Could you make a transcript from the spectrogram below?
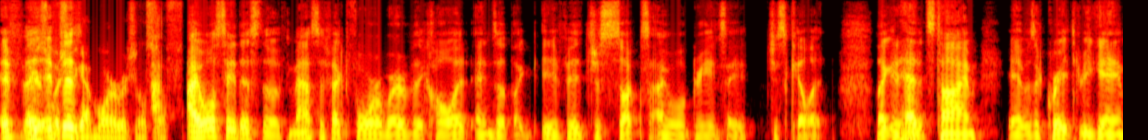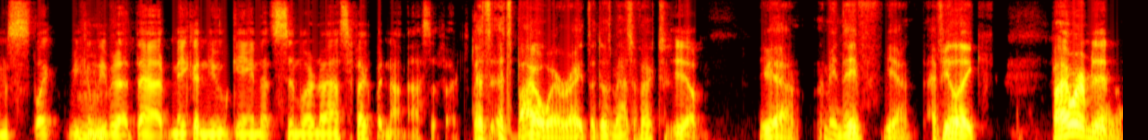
If I just if wish this- we got more original I, stuff. I will say this though, if Mass Effect Four or whatever they call it ends up like if it just sucks, I will agree and say just kill it. Like it Mhm. had its time. It was a great three games. Like we can Mhm. leave it at that. Make a new game that's similar to Mass Effect, but not Mass Effect. That's it's Bioware, right? That does Mass Effect. Yep. Yeah, I mean they've yeah. I feel like Bioware did know.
